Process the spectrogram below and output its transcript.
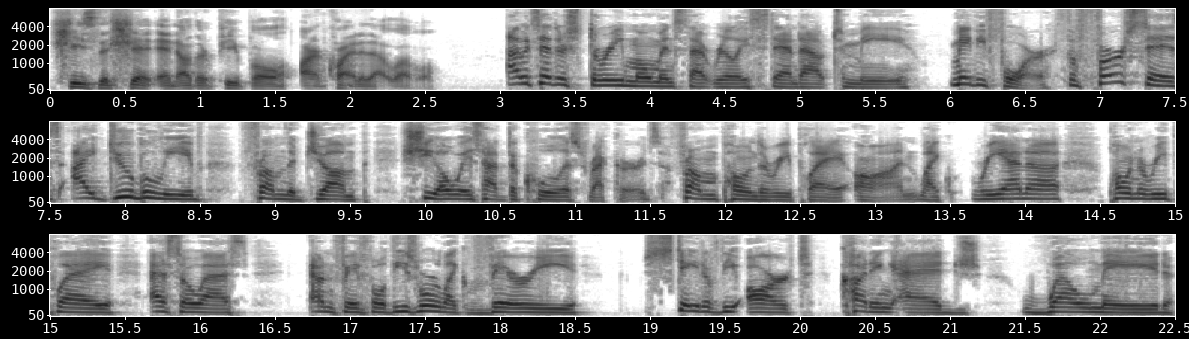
she's the shit and other people aren't quite at that level. I would say there's three moments that really stand out to me. Maybe four. The first is I do believe from the jump, she always had the coolest records from Pon de Replay on. Like Rihanna, Pon de Replay, SOS, Unfaithful. These were like very state of the art, cutting edge, well made,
